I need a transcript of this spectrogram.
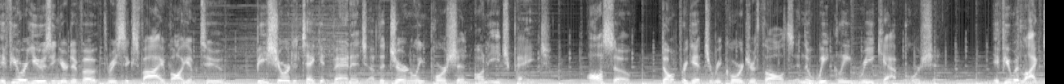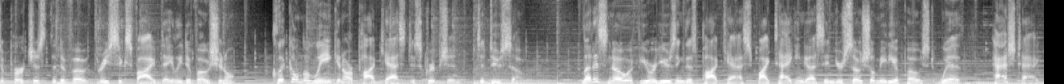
If you are using your Devote 365 Volume 2, be sure to take advantage of the journaling portion on each page. Also, don't forget to record your thoughts in the weekly recap portion. If you would like to purchase the Devote 365 Daily Devotional, click on the link in our podcast description to do so. Let us know if you are using this podcast by tagging us in your social media post with hashtag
